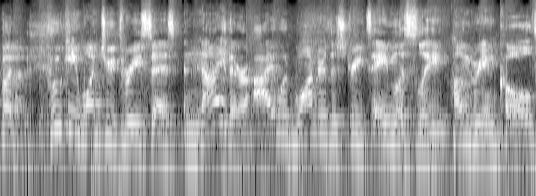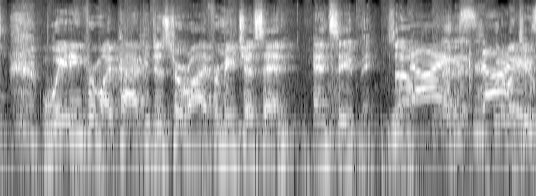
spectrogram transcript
but Pookie123 says, neither. I would wander the streets aimlessly, hungry and cold, waiting for my packages to arrive from HSN and save me. So, Nice, nice. what about you?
